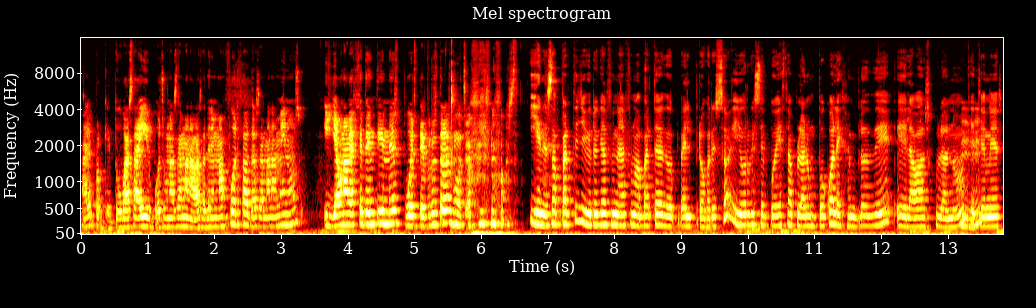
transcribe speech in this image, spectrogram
¿Vale? Porque tú vas a ir, pues una semana vas a tener más fuerza, otra semana menos, y ya una vez que te entiendes, pues te frustras mucho menos. Y en esa parte yo creo que al final forma parte del progreso y yo creo que se puede extrapolar un poco al ejemplo de eh, la báscula, ¿no? Que tienes,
